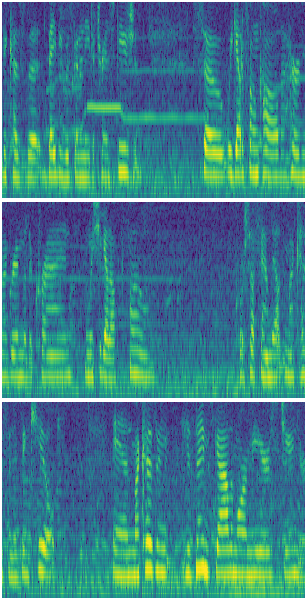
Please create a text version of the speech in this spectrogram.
because the baby was going to need a transfusion. So we got a phone call. I heard my grandmother crying, and when she got off the phone, of course, I found out that my cousin had been killed. And my cousin, his name is Guy Lamar Mears Jr.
